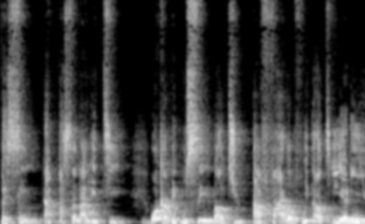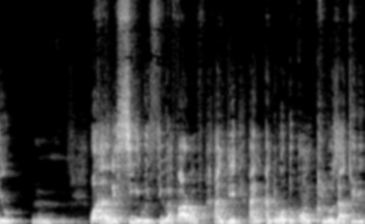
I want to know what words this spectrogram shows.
person, that personality? What can people say about you afar off without hearing you? What can they see with you afar off and they and, and they want to come closer to you?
